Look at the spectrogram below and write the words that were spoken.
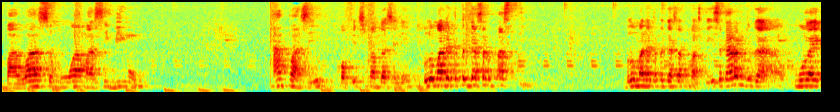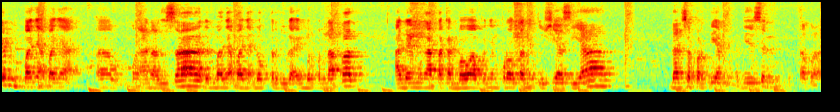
bahwa semua masih bingung. Apa sih COVID-19 ini? Belum ada ketegasan pasti. Belum ada ketegasan pasti. Sekarang juga mulai kan banyak-banyak uh, menganalisa dan banyak-banyak dokter juga yang berpendapat. Ada yang mengatakan bahwa penyemprotan itu sia-sia dan seperti apa, apa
